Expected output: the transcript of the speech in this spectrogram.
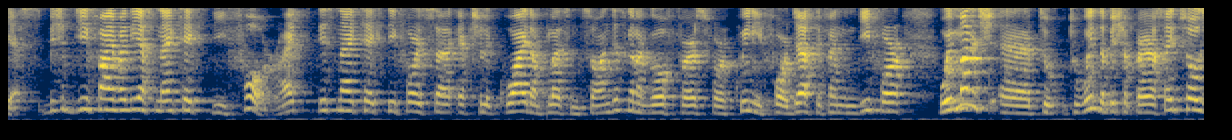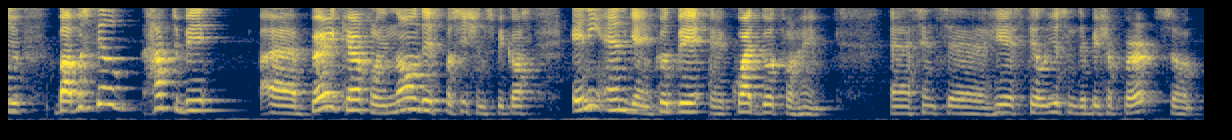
Yes, bishop g5 ideas, knight takes d4, right? This knight takes d4 is uh, actually quite unpleasant, so I'm just gonna go first for queen e4, just defending d4. We managed uh, to, to win the bishop pair, as I told you, but we still have to be uh, very careful in all these positions, because any endgame could be uh, quite good for him, uh, since uh, he is still using the bishop pair, so,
